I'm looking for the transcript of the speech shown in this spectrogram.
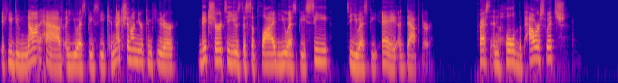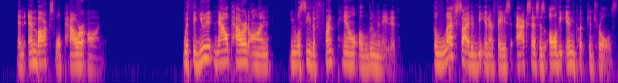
If you do not have a USB-C connection on your computer, make sure to use the supplied USB-C to USB-A adapter. Press and hold the power switch, and MBox will power on. With the unit now powered on, you will see the front panel illuminated. The left side of the interface accesses all the input controls,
